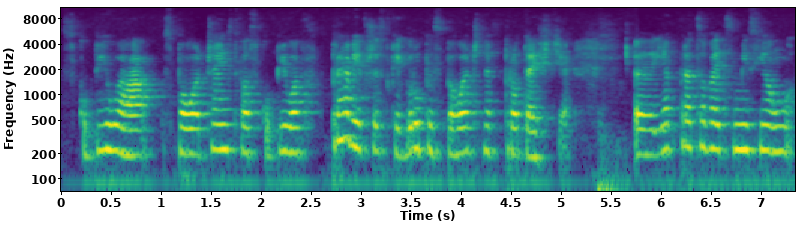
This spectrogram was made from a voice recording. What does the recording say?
skupiła społeczeństwo, skupiła prawie wszystkie grupy społeczne w proteście. Yy, jak pracować z misją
